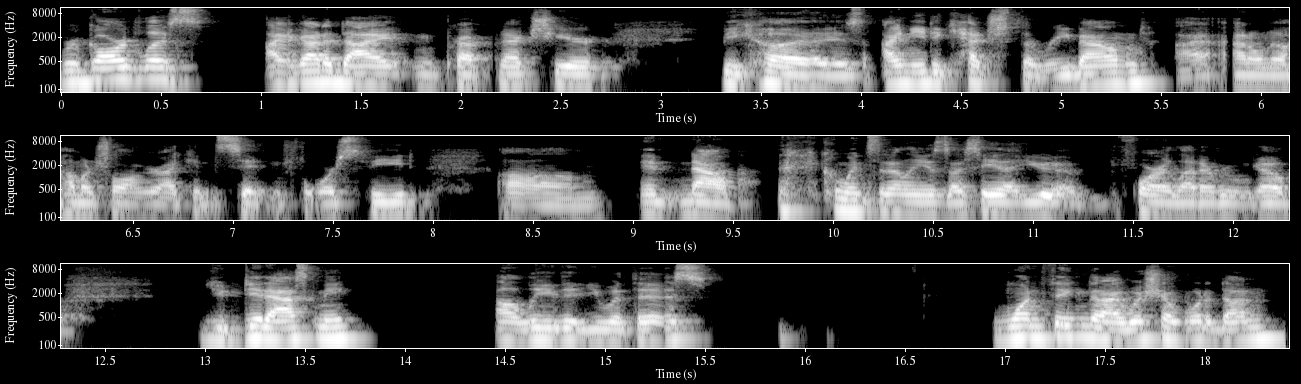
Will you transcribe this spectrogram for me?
regardless, I got to diet and prep next year because I need to catch the rebound. I, I don't know how much longer I can sit and force feed. Um, and now, coincidentally, as I say that, you before I let everyone go, you did ask me. I'll leave it you with this. One thing that I wish I would have done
